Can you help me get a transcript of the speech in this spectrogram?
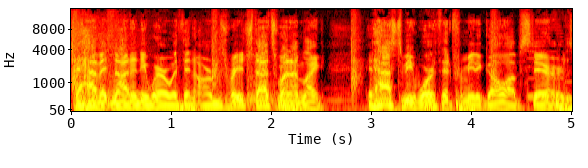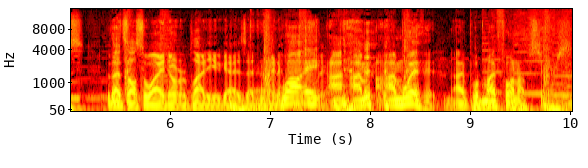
to have it not anywhere within arm's reach. That's when I'm like, it has to be worth it for me to go upstairs. But that's also why I don't reply to you guys at nine Well, o'clock. hey, I, I'm I'm with it. I put my phone upstairs,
